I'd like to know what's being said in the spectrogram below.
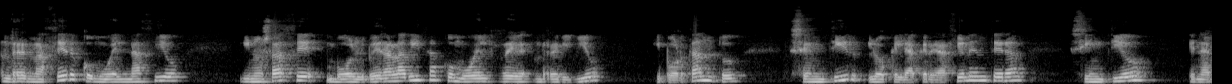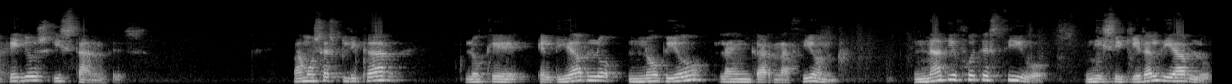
renacer como Él nació y nos hace volver a la vida como Él revivió y por tanto sentir lo que la creación entera sintió en aquellos instantes. Vamos a explicar lo que el diablo no vio la encarnación. Nadie fue testigo, ni siquiera el diablo.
